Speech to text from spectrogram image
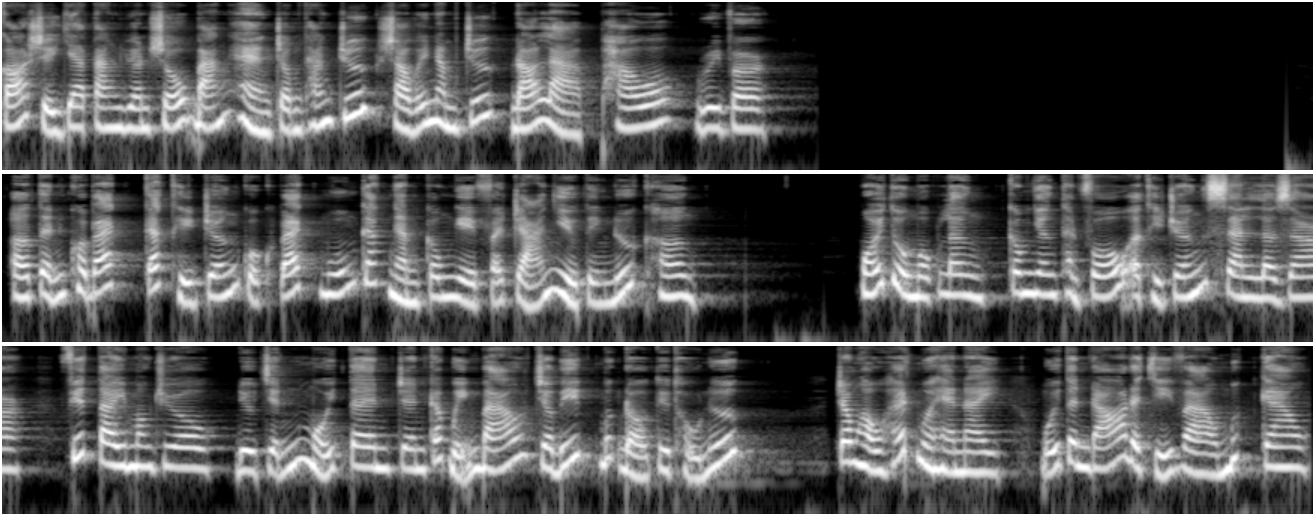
có sự gia tăng doanh số bán hàng trong tháng trước so với năm trước đó là Powell River. Ở tỉnh Quebec, các thị trấn của Quebec muốn các ngành công nghiệp phải trả nhiều tiền nước hơn. Mỗi tuần một lần, công nhân thành phố ở thị trấn Saint-Lazare, phía tây Montreal, điều chỉnh mũi tên trên các biển báo cho biết mức độ tiêu thụ nước. Trong hầu hết mùa hè này, mũi tên đó đã chỉ vào mức cao.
